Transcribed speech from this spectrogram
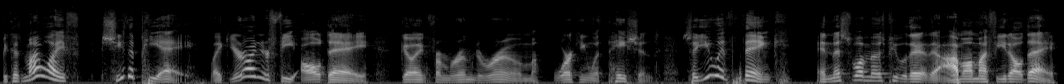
because my wife, she's a PA. Like you're on your feet all day, going from room to room, working with patients. So you would think, and this is what most people there, I'm on my feet all day.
